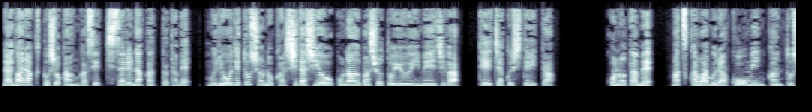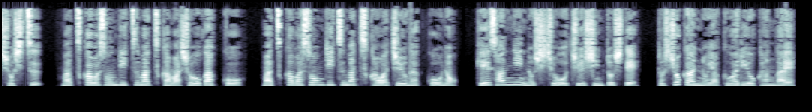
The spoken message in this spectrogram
長らく図書館が設置されなかったため、無料で図書の貸し出しを行う場所というイメージが定着していた。このため、松川村公民館図書室、松川村立松川小学校、松川村立松川中学校の計3人の師匠を中心として図書館の役割を考え、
